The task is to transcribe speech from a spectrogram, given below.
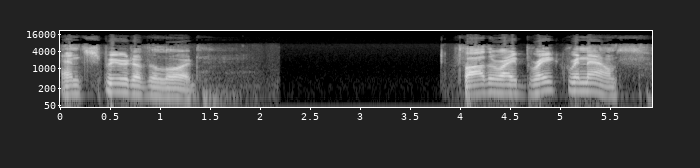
and spirit of the Lord. Father, I break, renounce,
